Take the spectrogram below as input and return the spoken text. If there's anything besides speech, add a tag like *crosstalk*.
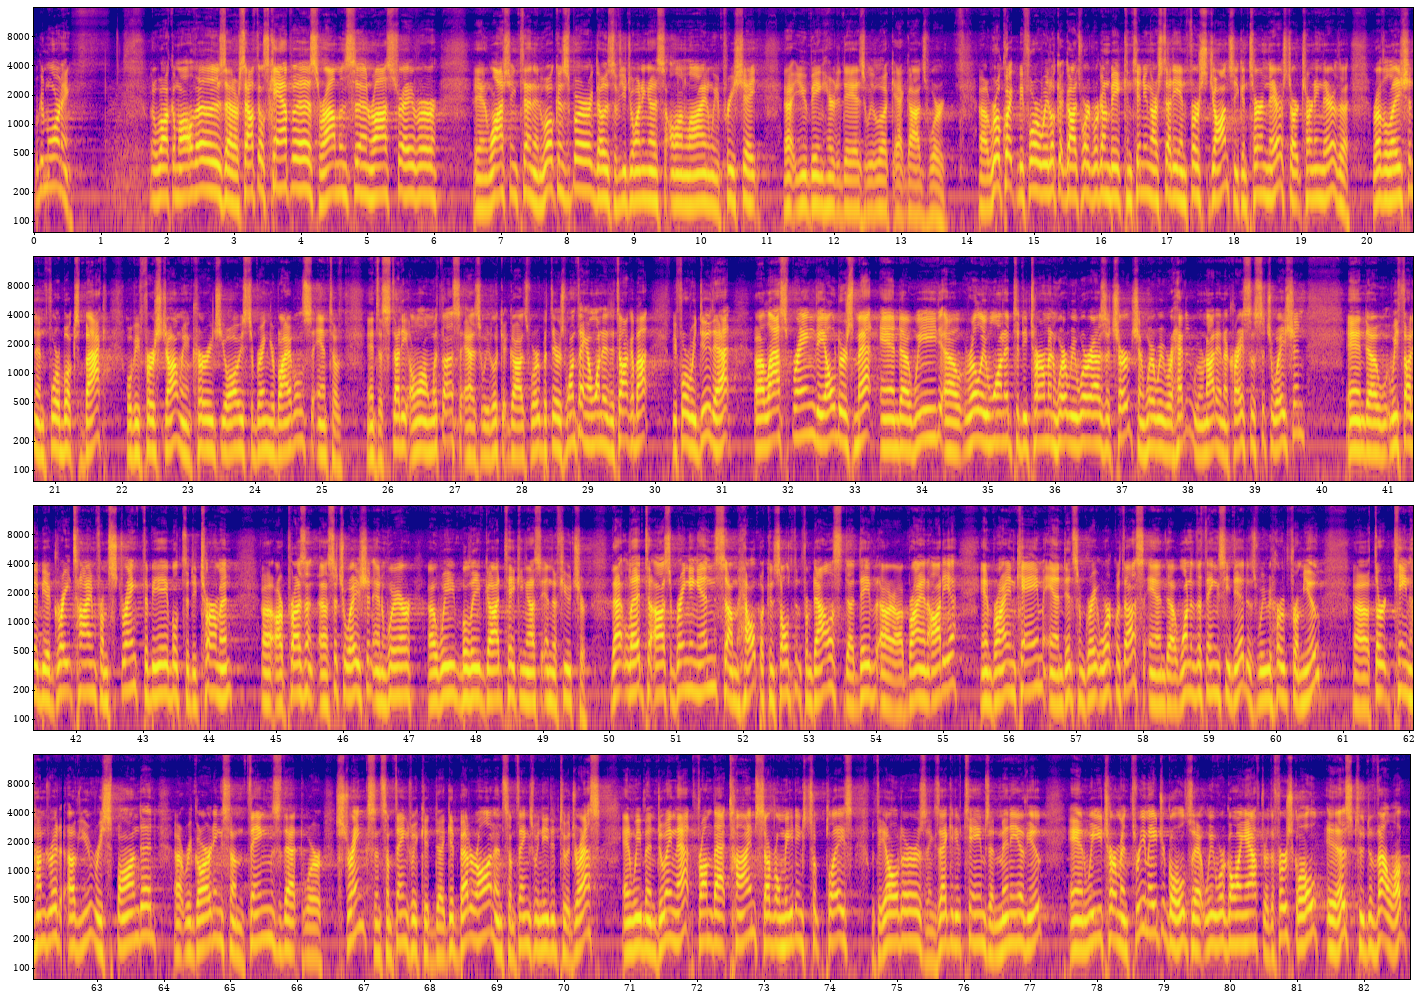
Well, good morning. I want to welcome all those at our South Hills campus, Robinson, Rostraver, in Washington and Wilkinsburg. Those of you joining us online, we appreciate uh, you being here today as we look at God's Word. Uh, real quick, before we look at God's Word, we're going to be continuing our study in First John, so you can turn there, start turning there. The Revelation and four books back will be First John. We encourage you always to bring your Bibles and to, and to study along with us as we look at God's Word. But there's one thing I wanted to talk about before we do that. Uh, last spring, the elders met, and uh, we uh, really wanted to determine where we were as a church and where we were headed. We were not in a crisis situation. And uh, we thought it'd be a great time from strength to be able to determine uh, our present uh, situation and where uh, we believe God taking us in the future. That led to us bringing in some help, a consultant from Dallas, uh, Dave, uh, Brian Audia. And Brian came and did some great work with us. And one of the things he did is we heard from you. Uh, 1,300 of you responded uh, regarding some things that were strengths and some things we could uh, get better on and some things we needed to address. And we've been doing that from that time. Several meetings took place with the elders and executive teams and many of you. And we determined three major goals that we were going after. The first goal is to develop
